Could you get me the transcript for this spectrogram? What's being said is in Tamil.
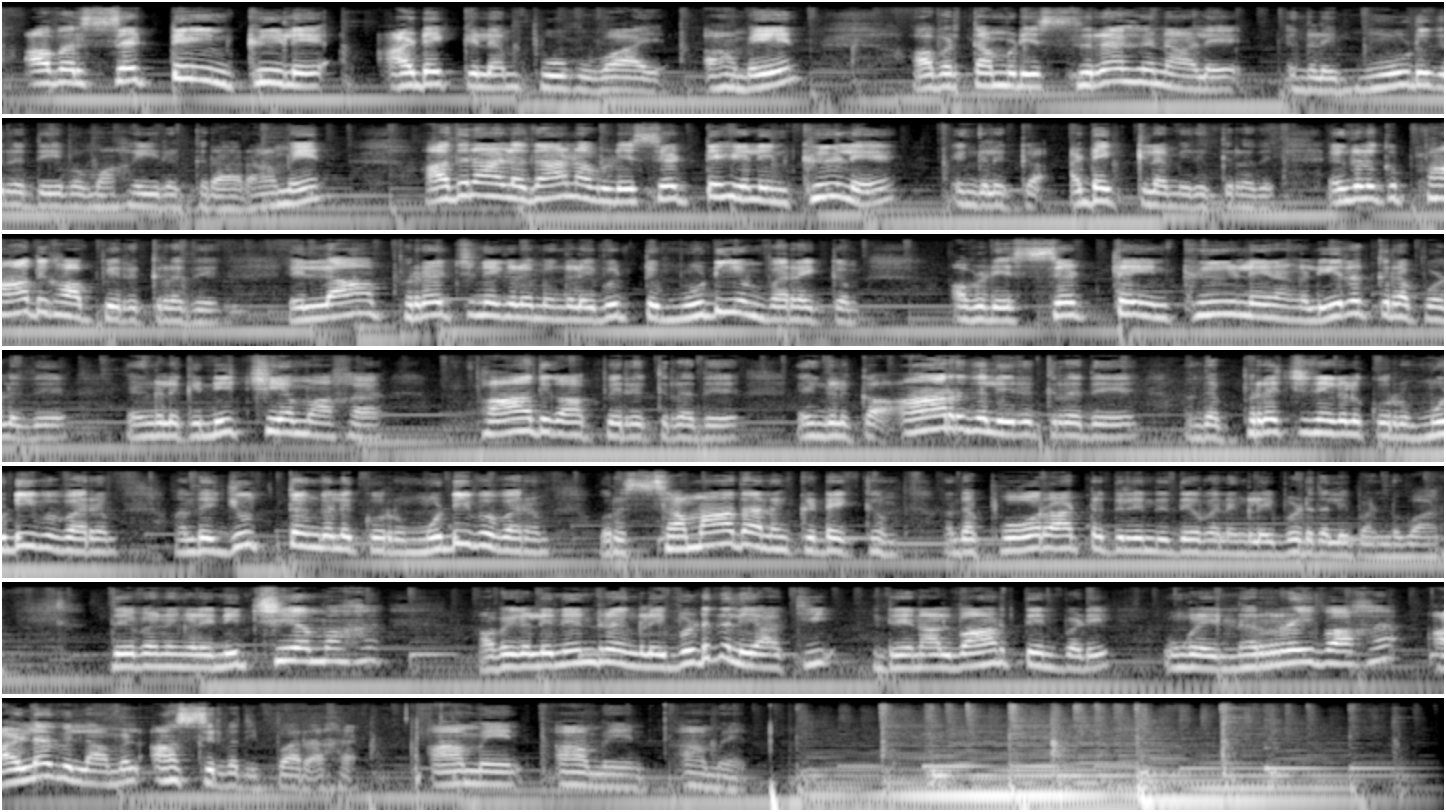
அவர் செட்டையின் கீழே அடைக்கிளம் போகுவாய். ஆமேன். அவர் தம்முடைய சிறகுனாலே எங்களை மூடுகிற தெய்வமாக இருக்கிறார். ஆமேன். அதனால தான் அவருடைய செட்டைகளின் கீழே எங்களுக்கு அடைக்கலம் இருக்கிறது. எங்களுக்கு பாதுகாப்பு இருக்கிறது. எல்லா பிரச்சனைகளும் எங்களை விட்டு முடியும் வரைக்கும் அவருடைய செட்டையின் கீழே நாங்கள் இருக்கிற பொழுது எங்களுக்கு நிச்சயமாக பாதுகாப்பு இருக்கிறது எங்களுக்கு ஆறுதல் இருக்கிறது. அந்த பிரச்சனைகளுக்கு ஒரு முடிவு வரும் அந்த யுத்தங்களுக்கு ஒரு முடிவு வரும் ஒரு சமாதானம் கிடைக்கும். அந்த போராட்டத்திலிருந்து தேவன் எங்களை விடுதலை பண்ணுவார். தேவன் எங்களை நிச்சயமாக அவைகளை நின்று எங்களை விடுதலையாக்கி இன்றைய நாள் வார்த்தையின்படி உங்களை நிறைவாக அளவில்லாமல் ஆசிர்வதிப்பாராக. ஆமேன் ஆமேன் ஆமேன்.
